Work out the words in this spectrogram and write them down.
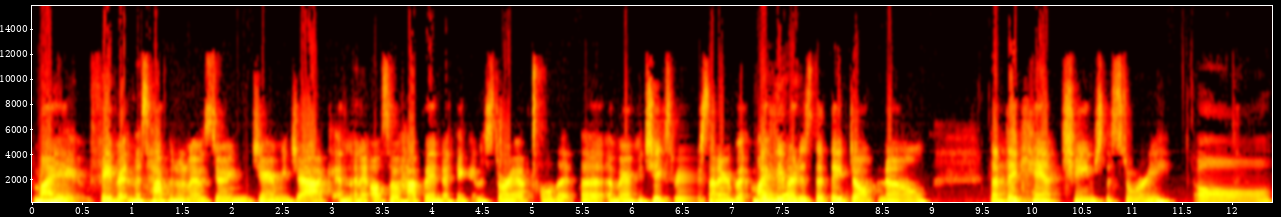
My favorite, and this happened when I was doing Jeremy Jack, and then it also happened, I think, in a story I've told at the American Shakespeare Center. But my Oh, yeah. favorite is that they don't know that they can't change the story, oh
